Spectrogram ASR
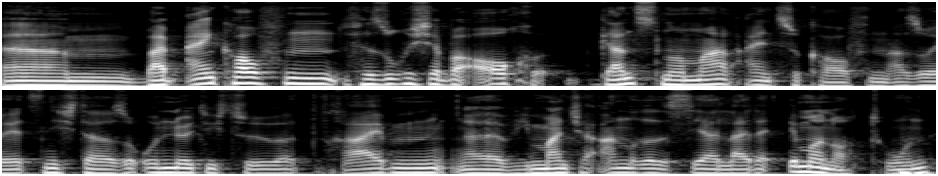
Ähm, beim Einkaufen versuche ich aber auch ganz normal einzukaufen. Also jetzt nicht da so unnötig zu übertreiben, äh, wie manche andere es ja leider immer noch tun.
